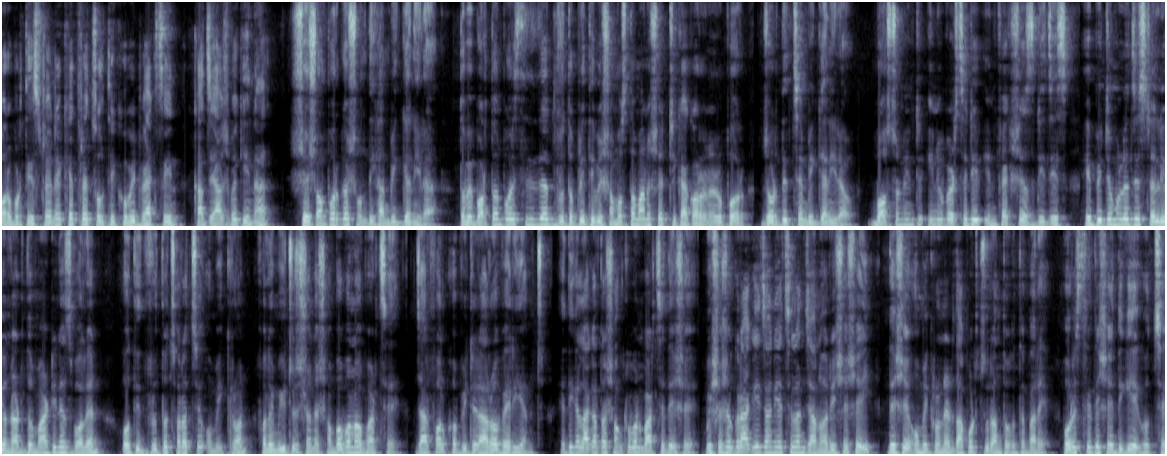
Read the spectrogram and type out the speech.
পরবর্তী স্ট্রেনের ক্ষেত্রে চলতি কোভিড ভ্যাকসিন কাজে আসবে কিনা, সে সম্পর্কে সন্দিহান বিজ্ঞানীরা। তবে বর্তমান পরিস্থিতিতে দ্রুত পৃথিবীর সমস্ত মানুষের টিকাকরণের উপর জোর দিচ্ছেন বিজ্ঞানীরাও। বস্টন ইউনিভার্সিটির infectious disease epidemiologist Leonardo Martinez বলেন, অতি দ্রুত ছড়াচ্ছে ওমিক্রন ফলে মিউটেশনের সম্ভাবনাও বাড়ছে, যার ফল কোভিডের আরও ভ্যারিয়েন্ট এদিকে লাগাতার সংক্রমণ বাড়ছে দেশে। বিশেষজ্ঞরা আগেই জানিয়েছিলেন জানুয়ারি শেষেই দেশে ওমিক্রনের দাপট চূড়ান্ত হতে পারে। পরিস্থিতি সেদিকে এগোচ্ছে।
